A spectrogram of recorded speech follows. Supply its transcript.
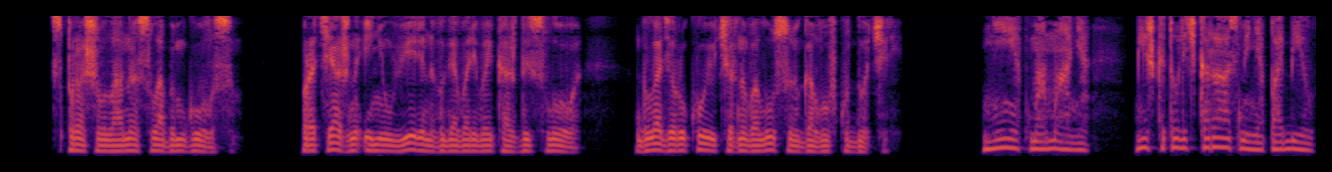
— спрашивала она слабым голосом, протяжно и неуверенно выговаривая каждое слово, гладя рукою черноволосую головку дочери. — Нет, маманя, Мишка Толечка раз меня побил,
